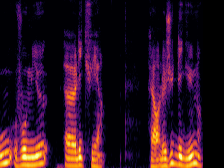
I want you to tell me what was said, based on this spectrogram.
ou vaut mieux euh, les cuire. Alors le jus de légumes,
